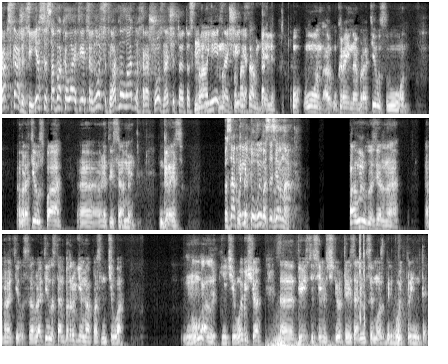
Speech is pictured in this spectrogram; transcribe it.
Как скажете, если собака лает, ветер носит, ладно, ладно, хорошо, значит, это сказать, ну, а имеет ну, значение. Ну, на самом так... деле, ООН, а, Украина обратилась в ООН, обратилась по э, этой самой ГРЭС. По запрету вот вывоза зерна. По вывозу зерна обратилась. Обратилась там по другим вопросам. Ничего. Ну, а ничего, еще 274 э, резолюция, может быть, будет принята.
